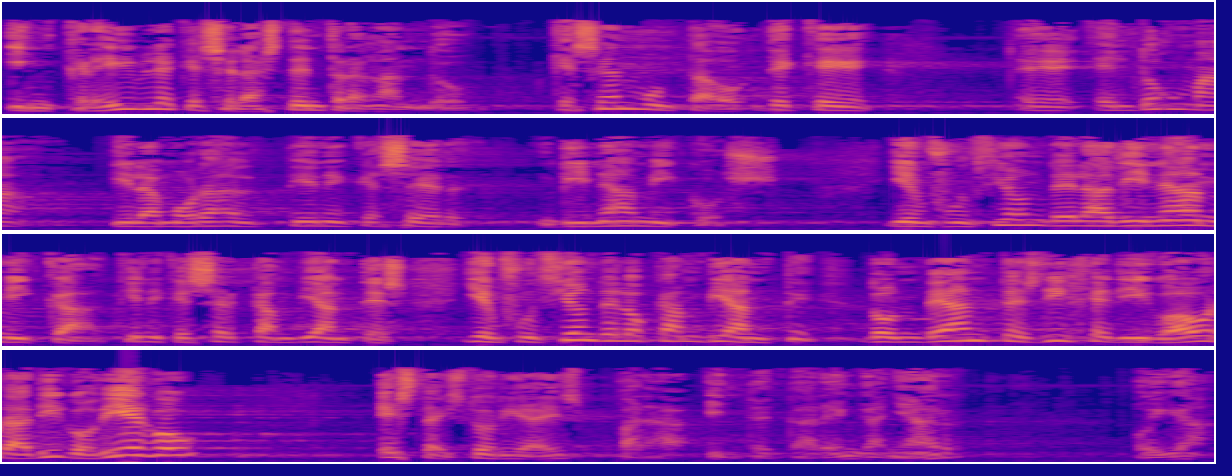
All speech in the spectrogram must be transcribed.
increíble que se la estén tragando, que se han montado de que eh, el dogma y la moral tienen que ser dinámicos, y en función de la dinámica tiene que ser cambiantes y en función de lo cambiante, donde antes dije digo, ahora digo Diego, esta historia es para intentar engañar, oiga,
